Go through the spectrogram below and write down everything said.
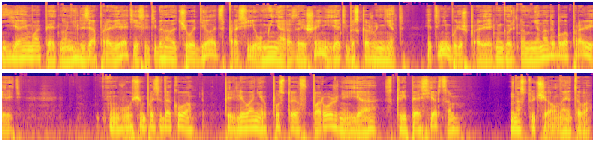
Я ему опять, ну нельзя проверять, если тебе надо чего делать, спроси у меня разрешение, я тебе скажу нет. И ты не будешь проверять. Он говорит, но мне надо было проверить. В общем, после такого переливания пустое в порожнее, я, скрипя сердцем, настучал на этого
